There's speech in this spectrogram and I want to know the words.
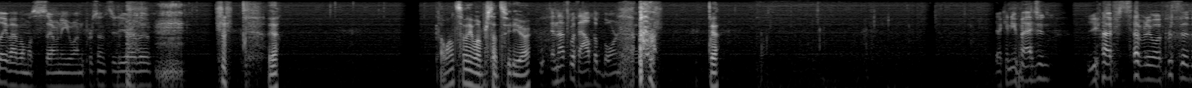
believe I have almost 71% CDR though. yeah. I want 71% CDR. And that's without the Born yeah. Yeah, can you imagine? You have 71% CDR.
